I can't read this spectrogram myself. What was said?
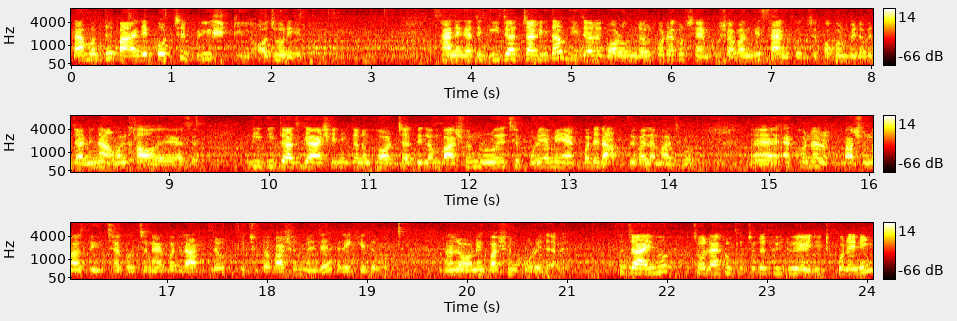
তার মধ্যে বাইরে পড়ছে বৃষ্টি, অঝরে। স্নানে গেছে, গিজার চালিয়ে দাও, গিজারে গরম জল করে এখন শ্যাম্পু সাবান দিয়ে স্নান করছে। কখন বেরোবে জানি না, আমার খাওয়া হয়ে গেছে। দিদি তো আজকে আসেনি কেন? ঘর ঝাড় দিলাম, বাসন রয়েছে পরে আমি একবারে রাত্রেবেলা মাজবো। এখন আর বাসন মাজতে ইচ্ছা করছে না। একবার রাত্রেও কিছুটা বাসন মেজে রেখে দেবো। নাহলে অনেক বাসন পড়ে যাবে। তো যাই হোক, চলো এখন কিছুটা ভিডিও এডিট করে নিই।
